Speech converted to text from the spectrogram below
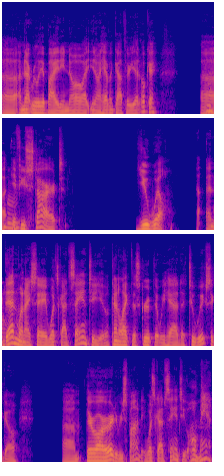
Uh, I'm not really abiding. No, I, you know, I haven't got there yet." Okay. Uh, mm-hmm. If you start, you will. And then when I say, "What's God saying to you?" kind of like this group that we had uh, two weeks ago, um, they're already responding. What's God saying to you? Oh man,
